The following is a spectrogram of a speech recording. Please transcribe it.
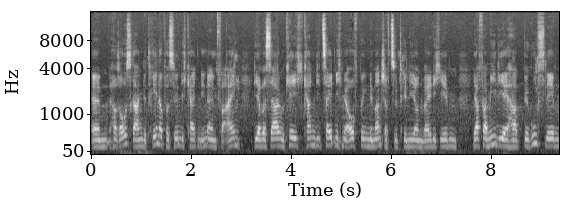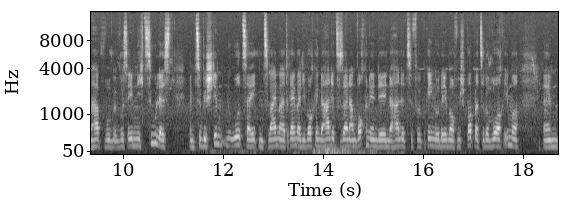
ähm, herausragende Trainerpersönlichkeiten in einem Verein, die aber sagen, okay, ich kann die Zeit nicht mehr aufbringen, eine Mannschaft zu trainieren, weil ich eben ja Familie habe, Berufsleben habe, wo es eben nicht zulässt, ähm, zu bestimmten Uhrzeiten zweimal, dreimal die Woche in der Halle zu sein, am Wochenende in der Halle zu verbringen oder eben auf dem Sportplatz oder wo auch immer. Ähm,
